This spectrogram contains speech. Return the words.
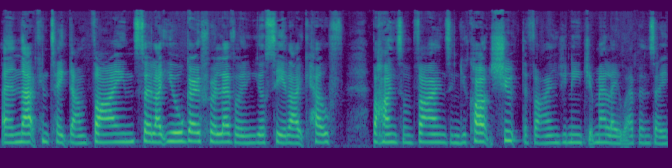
and that can take down vines. So like you'll go for a level and you'll see like health behind some vines, and you can't shoot the vines. You need your melee weapon, so you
